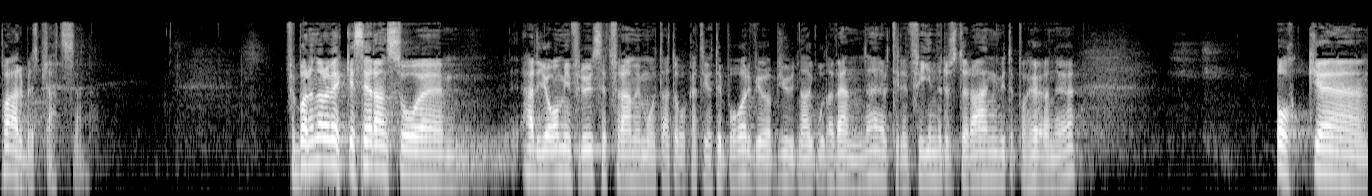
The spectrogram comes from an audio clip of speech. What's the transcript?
på arbetsplatsen. För bara några veckor sedan så eh, hade jag och min fru sett fram emot att åka till Göteborg. Vi var bjudna av goda vänner till en fin restaurang ute på Hönö. Och eh,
